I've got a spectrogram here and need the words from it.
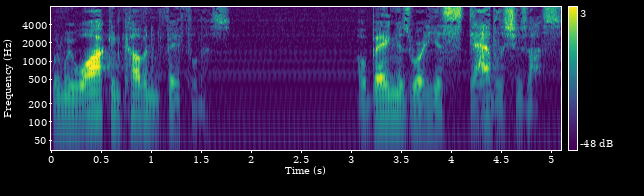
when we walk in covenant faithfulness, obeying His word, He establishes us.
